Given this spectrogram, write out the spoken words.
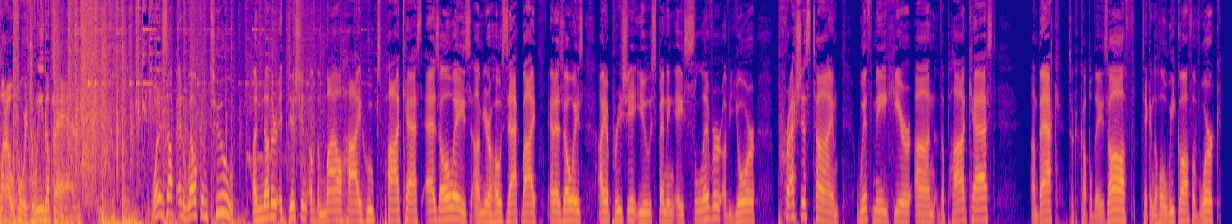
1043 The Fan. What is up, and welcome to another edition of the Mile High Hoops podcast. As always, I'm your host, Zach Bye, and as always, I appreciate you spending a sliver of your precious time with me here on the podcast. I'm back. Took a couple days off, taking the whole week off of work.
